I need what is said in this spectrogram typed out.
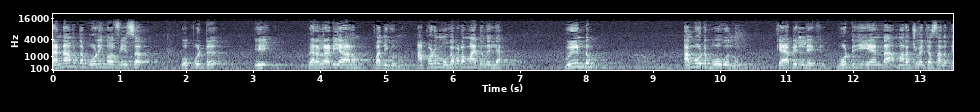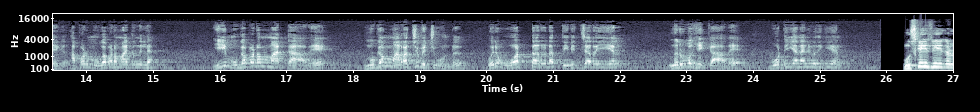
രണ്ടാമത്തെ പോളിംഗ് ഓഫീസർ ഒപ്പിട്ട് ഈ വിരലടിയാളം പതിക്കുന്നു. അപ്പോഴും മുഖപടം മാറ്റുന്നില്ല. വീണ്ടും അങ്ങോട്ട് പോകുന്നു. ക്യാബിനിലേക്ക്. വോട്ട് ചെയ്യേണ്ട മറച്ചുവെച്ച സ്ഥലത്തേക്ക്. അപ്പോഴും മുഖപടം മാറ്റുന്നില്ല. ഈ മുഖപടം മാറ്റാതെ മുഖം മറച്ചു വെച്ചുകൊണ്ട് ഒരു വോട്ടറുടെ തിരിച്ചറിയൽ നിർവഹിക്കാതെ വോട്ട് ചെയ്യാൻ അനുവദിക്കുകയാണ്. മുസ്ലിം സ്ത്രീകൾ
